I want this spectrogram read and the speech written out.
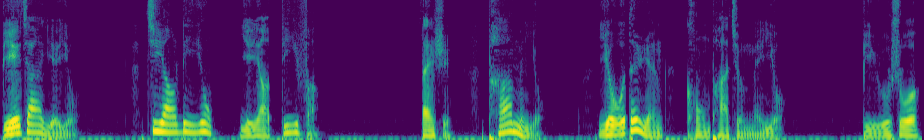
别家也有，既要利用，也要提防。但是他们有，有的人恐怕就没有。比如说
